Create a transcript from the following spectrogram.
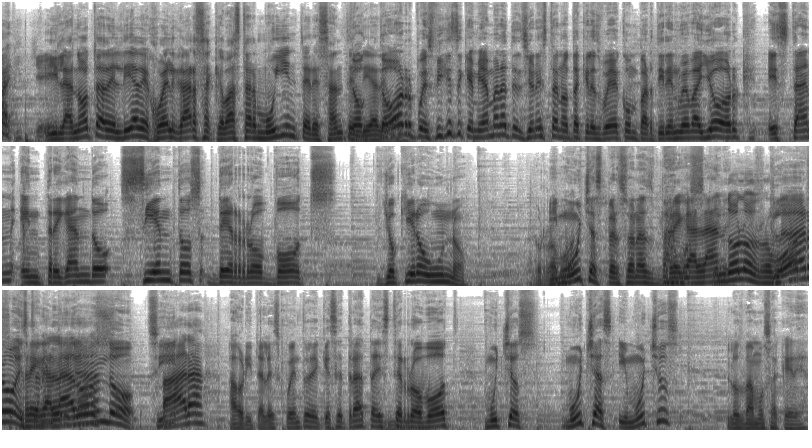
y la nota del día de Joel Garza, que va a estar muy interesante el día de hoy. Doctor, pues fíjese que me llama la atención esta nota que les voy a compartir en Nueva York, están entregando cientos de robots. Yo quiero uno. Y muchas personas regalando los robots. Claro, están regalados Sí. Para. Ahorita les cuento de qué se trata este robot. Muchos, muchas y muchos los vamos a querer.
